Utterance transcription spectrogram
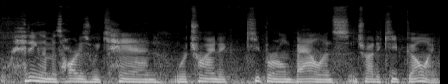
we're hitting them as hard as we can. We're trying to keep our own balance and try to keep going.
